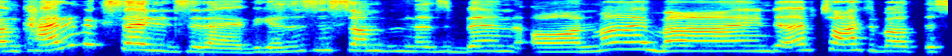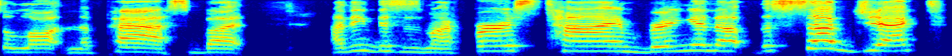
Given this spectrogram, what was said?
I'm kind of excited today because this is something that's been on my mind. I've talked about this a lot in the past, but I think this is my first time bringing up the subject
